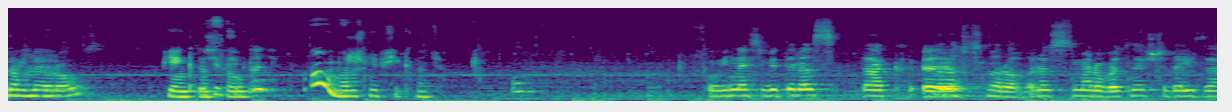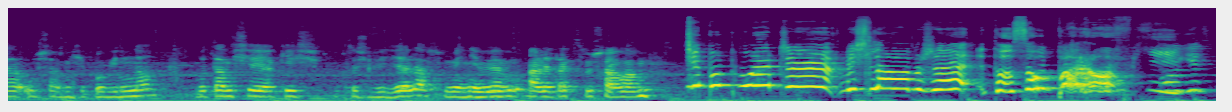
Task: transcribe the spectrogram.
Louis Rose. Piękne Chcesz są. psiknąć? O, możesz mnie psiknąć. Powinnaś sobie teraz tak e, Rozsmarować. rozsmarować. No jeszcze daj za uszami się powinno, bo tam się jakieś coś wydziela, w sumie nie wiem, ale tak słyszałam. Cię popłaczę! Myślałam, że to są parówki! Jest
